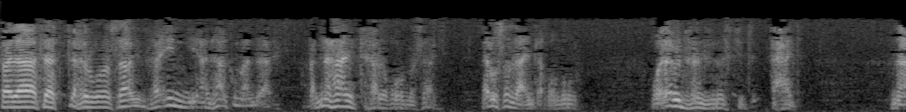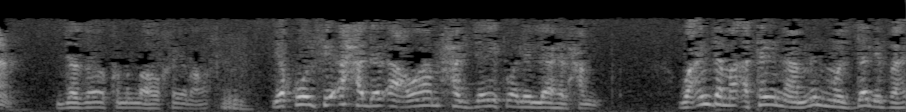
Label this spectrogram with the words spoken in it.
فلا تتخذوا مساجد فإني أنهاكم عن ذلك. قد نهى عن اتخاذ القبور مساجد. لا يصلى عند قبور ولا يدفن في المسجد أحد. نعم. جزاكم الله خيرا. يقول في أحد الأعوام حجيت ولله الحمد. وعندما أتينا من مزدلفة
